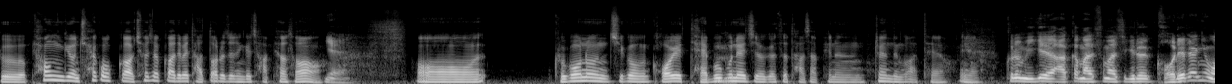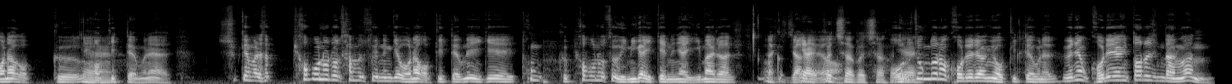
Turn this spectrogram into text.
그 평균 최고가 최저가 대비 다 떨어지는 게 잡혀서 예. 어 그거는 지금 거의 대부분의 음. 지역에서 다 잡히는 트렌드인 것 같아요. 예. 그럼 이게 아까 말씀하시기를 거래량이 워낙 없, 그 예. 없기 때문에 쉽게 말해서 표본으로 삼을 수 있는 게 워낙 없기 때문에 이게 통 그 표본으로서 의미가 있겠느냐 이 말을 하시잖아요. 예, 그렇죠, 그렇죠. 어느 예. 정도나 거래량이 없기 때문에 왜냐하면 거래량이 떨어진다는 건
